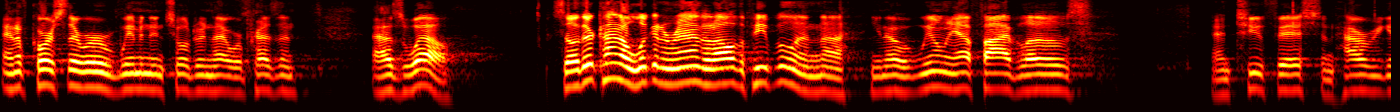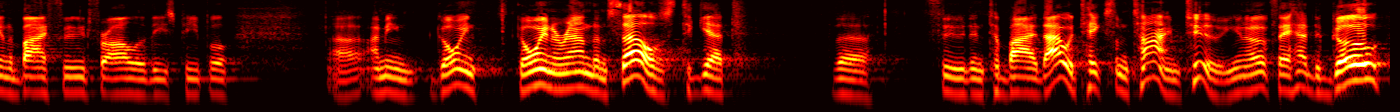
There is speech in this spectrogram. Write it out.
And of course, there were women and children that were present as well. So they're kind of looking around at all the people, and, uh, you know, we only have five loaves and two fish, and how are we going to buy food for all of these people? Uh, I mean, going, going around themselves to get the food and to buy, that would take some time too. You know, if they had to go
